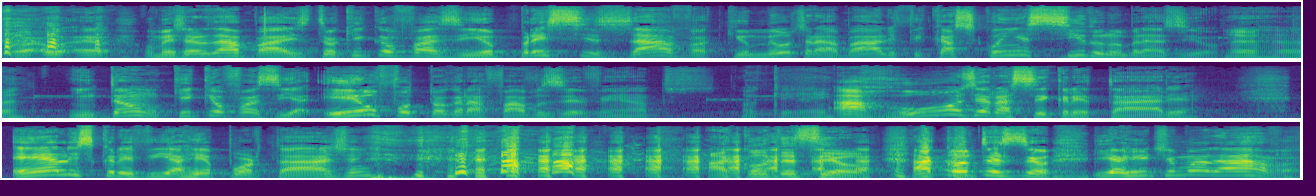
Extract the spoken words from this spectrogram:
o, o- o Mensageiro da Paz. Então o que, que eu fazia? Eu precisava que o meu trabalho ficasse conhecido no Brasil. Aham. Então, o que, que eu fazia? Eu fotografava os eventos, Ok. a Rose era a secretária, ela escrevia a reportagem, Aconteceu. aconteceu, e a gente mandava.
